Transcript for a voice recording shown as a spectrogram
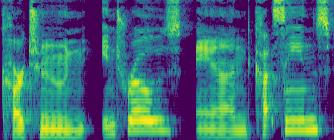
cartoon intros and cutscenes.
